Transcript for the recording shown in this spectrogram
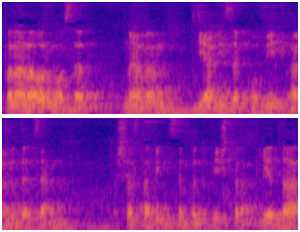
Până la urmă, o să... Noi aveam dializă COVID la județean, așa stabilisem pentru că ești terapie, dar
